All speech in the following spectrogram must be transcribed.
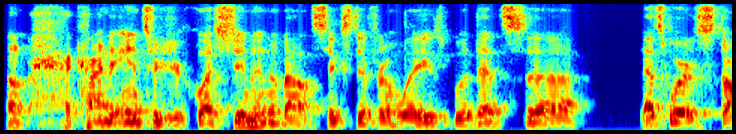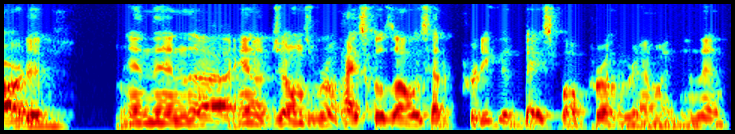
uh, i kind of answered your question in about six different ways but that's uh, that's where it started. And then uh, Anna Jonesboro High School's always had a pretty good baseball program, and, and then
